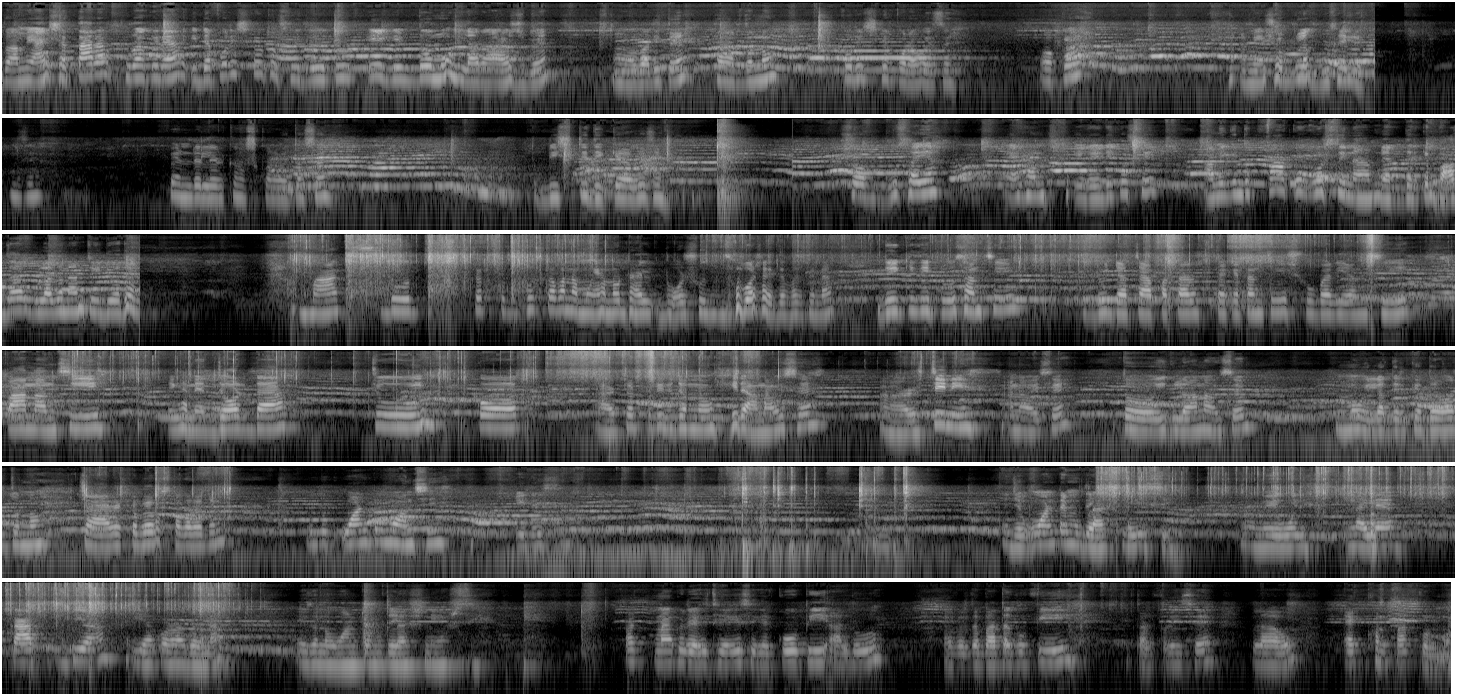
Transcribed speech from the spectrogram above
তো আমি আইসা তারা পুরা করে এটা পরিষ্কার করছি, যেহেতু এই গেট মহিলারা আসবে আমার বাড়িতে, তার জন্য পরিষ্কার করা হয়েছে। ওকে? আমি সবগুলো গুছাইল প্যান্ডেলের কাজ করা হইতেছে। বৃষ্টি দিকে অবশ্য সব গুছাইয়া এখন রেডি করছি। আমি কিন্তু ফাঁকও করছি না, আপনাদেরকে বাজার গুলাজন আনছি এটিও দেখ মাছ, দুধ চটপটি ফুচকা বানাবো এখনও ডাইল শুদ্ধ বসাইতে পারছি না। দুই কেজি টুস আনছি, দুইটা চা পাতার প্যাকেট আনছি, সুপারি আনছি, পান আনছি, এখানে জর্দা, চুন কট আর চটপটির জন্য হীরা আনা হয়েছে আর চিনি আনা হয়েছে। তো এইগুলো আনা হয়েছে মহিলাদেরকে দেওয়ার জন্য। চার একটা ব্যবস্থা করার জন্য কিন্তু ওয়ান টাইম আনছি এটাই এই যে ওয়ান টাইম গ্লাস নিয়েছি ওই নাইলে কাপ দিয়া ইয়া করা যায় না। এই জন্য ওয়ান টাইম গ্লাস নিয়ে আসছি। পাক না করে থেকে গেছে কপি, আলু তারপরে বাঁধাকপি তারপরে হচ্ছে লাউ এক্ষণ পাক করব।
